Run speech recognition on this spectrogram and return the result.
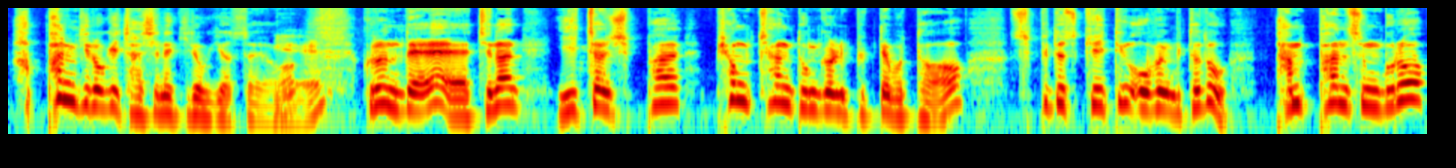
합한 기록이 자신의 기록이었어요. 예. 그런데 지난 2018 평창 동계올림픽 때부터 스피드 스케이팅 500m도 단판 승부로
